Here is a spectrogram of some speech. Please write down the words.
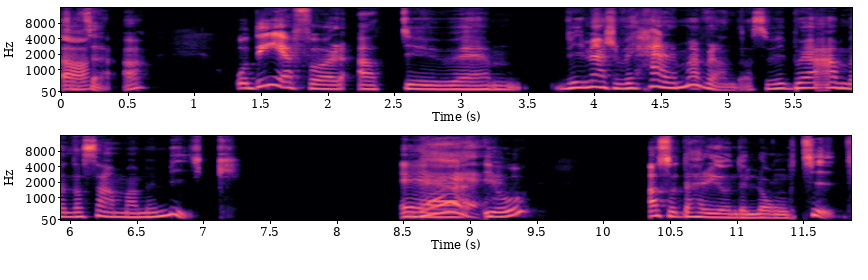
Ja. att säga. Ja. Och det är för att du, ehm, vi människor vi härmar varandra så vi börjar använda samma mimik. Eh, Nej. jo. Alltså det här är under lång tid.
